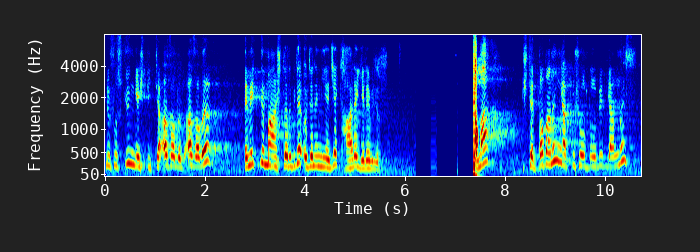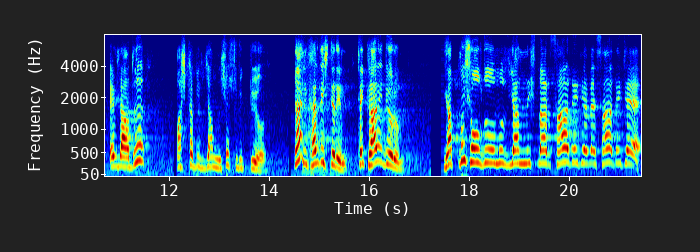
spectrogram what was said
nüfus gün geçtikçe azalır azalır, emekli maaşları bile ödenemeyecek hale gelebilir. Ama işte babanın yapmış olduğu bir yanlış evladı başka bir yanlışa sürüklüyor. Yani kardeşlerim tekrar ediyorum. Yapmış olduğumuz yanlışlar sadece ve sadece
